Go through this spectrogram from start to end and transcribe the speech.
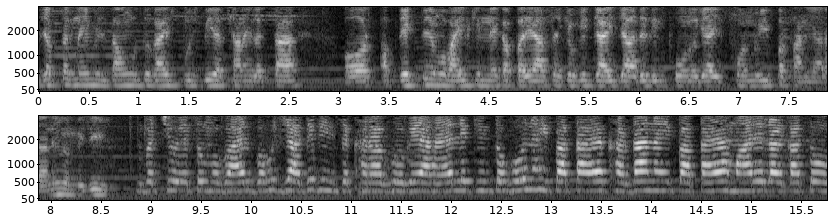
जब तक नहीं मिलता हूँ तो गाइस कुछ भी अच्छा नहीं लगता है। और अब देखते हैं मोबाइल किनने का प्रयास है, क्योंकि गाइस ज़्यादा दिन फ़ोन हो गया, इस फ़ोन में भी परेशानी आ रहा है, नहीं मम्मी जी? बच्चों, ये तो मोबाइल बहुत ज़्यादा दिन से खराब हो गया है, लेकिन तो हो नहीं पाता है, खरीदा नहीं पाता है, हमारे लड़का तो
